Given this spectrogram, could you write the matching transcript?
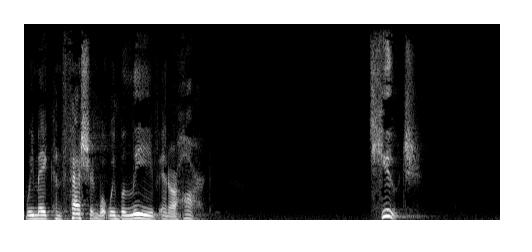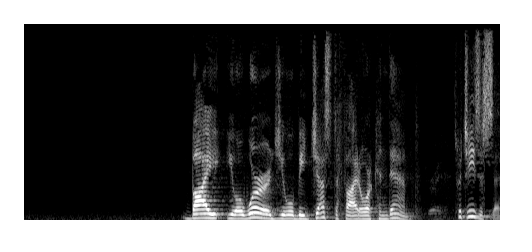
we make confession what we believe in our heart. It's huge. By your words, you will be justified or condemned. That's what Jesus said.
